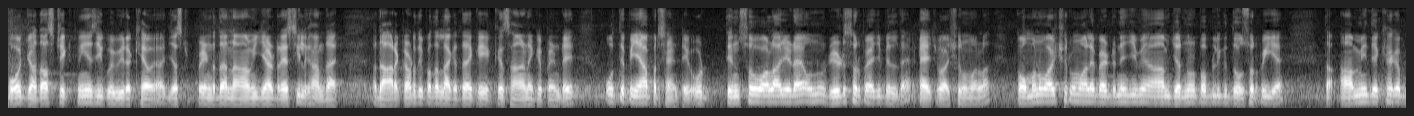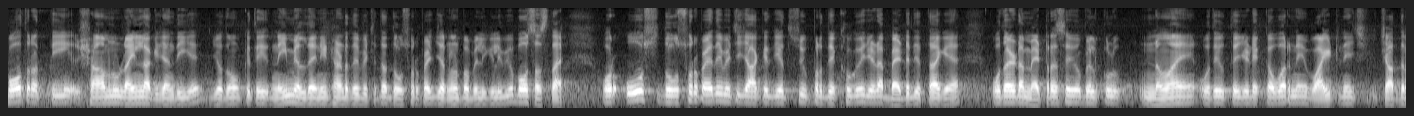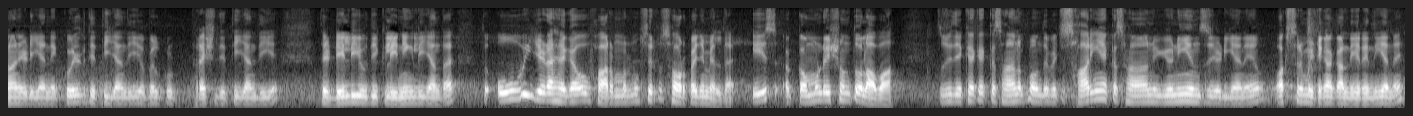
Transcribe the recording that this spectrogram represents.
ਬਹੁਤ ਜ਼ਿਆਦਾ ਸਟ੍ਰਿਕਟ ਨਹੀਂ ਅਸੀਂ ਕੋਈ ਵੀ ਰੱਖਿਆ ਹੋਇਆ ਜਸਟ ਪਿੰਡ ਦਾ ਨਾਮ ਹੀ ਜਾਂ ਐਡਰੈਸ ਹੀ ਲਿਖਾਉਂਦਾ ਹੈ। ਆਧਾਰ ਕਾਰਡ ਤੋਂ ਪਤਾ ਲੱਗਦਾ ਹੈ ਕਿ ਇੱਕ ਕਿਸਾਨ ਹੈ ਕਿ ਪਿੰਡ ਹੈ, ਉਹ ਤੇ 50% ਹੈ। ਉਹ 300 ਵਾਲਾ ਜਿਹੜਾ ਹੈ, ਉਹਨੂੰ 150 ਰੁਪਏ 'ਚ ਮਿਲਦਾ ਅਟੈਚ ਵਾਸ਼ਰੂਮ ਵਾਲਾ। ਕਾਮਨ ਵਾਸ਼ਰੂਮ ਵਾਲੇ ਬੈੱਡ ਨੇ, ਜਿਵੇਂ ਆਮ ਜਨਰਲ ਪਬਲਿਕ 200 ਰੁਪਏ ਹੈ। ਤਾਂ ਆਮ ਹੀ ਦੇਖਿਆ ਕਿ ਬਹੁਤ ਰਾਤੀ ਸ਼ਾਮ ਨੂੰ ਲਾਈਨ ਲੱਗ ਜਾਂਦੀ ਹੈ। ਜਦੋਂ ਕਿਤੇ ਨਹੀਂ ਮਿਲਦਾ ਇੰਨੀ ਠੰਡ ਦੇ ਵਿੱਚ, ਤਾਂ 200 ਰੁਪਏ ਜਨਰਲ ਪਬਲਿਕ ਲਈ ਵੀ ਉਹ ਬਹੁਤ ਸਸਤਾ ਹੈ। ਔਰ ਉਸ 200 ਰੁਪਏ ਦੇ ਵਿੱਚ ਜਾ ਕੇ ਜੇ ਤੁਸੀਂ ਉੱਪਰ ਦੇਖੋਗੇ, ਜਿਹੜਾ ਬੈੱਡ ਦਿੱਤਾ ਗਿਆ ਉਹਦਾ ਜਿਹੜਾ ਮੈਟਰਸ ਹੈ, ਉਹ ਬਿਲਕੁਲ ਨਵਾਂ ਹੈ। ਉਹਦੇ ਉੱਤੇ ਜਿਹੜੇ ਕਵਰ ਨੇ ਵਾਈਟ ਨੇ, ਚਾਦਰਾਂ ਜਿਹੜੀਆਂ ਨੇ ਕੁਇਲਟ ਦਿੱਤੀ ਜਾਂਦੀ ਹੈ, ਉਹ ਬਿਲਕੁਲ ਫਰੈਸ਼ ਦਿੱਤੀ ਜਾਂਦੀ ਹੈ। ਤੇ ਡੇਲੀ ਉਹਦੀ ਕਲੀਨਿੰਗ ਲਈ ਜਾਂਦਾ ਤੇ ਉਹ ਵੀ ਜਿਹੜਾ ਹੈਗਾ, ਉਹ ਫਾਰਮਰ ਨੂੰ ਸਿਰਫ 100 ਰੁਪਏ 'ਚ ਮਿਲਦਾ ਇਸ ਅਕੋਮੋਡੇਸ਼ਨ ਤੋਂ ਇਲਾਵਾ ਤੁਸੀਂ ਦੇਖਿਆ ਕਿ ਕਿਸਾਨ ਭਵਨ ਦੇ ਵਿੱਚ ਸਾਰੀਆਂ ਕਿਸਾਨ ਯੂਨੀਅਨਸ ਜਿਹੜੀਆਂ ਨੇ, ਉਹ ਅਕਸਰ ਮੀਟਿੰਗਾਂ ਕਰਦੀਆਂ ਰਹਿੰਦੀਆਂ ਨੇ।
